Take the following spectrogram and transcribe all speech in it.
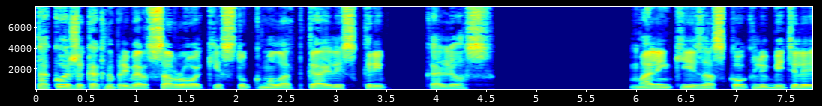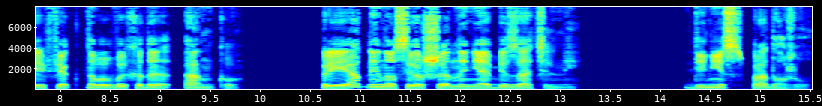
Такой же, как, например, сороки, стук молотка или скрип колес. Маленький заскок любителя эффектного выхода Анку. Приятный, но совершенно необязательный. Денис продолжил.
